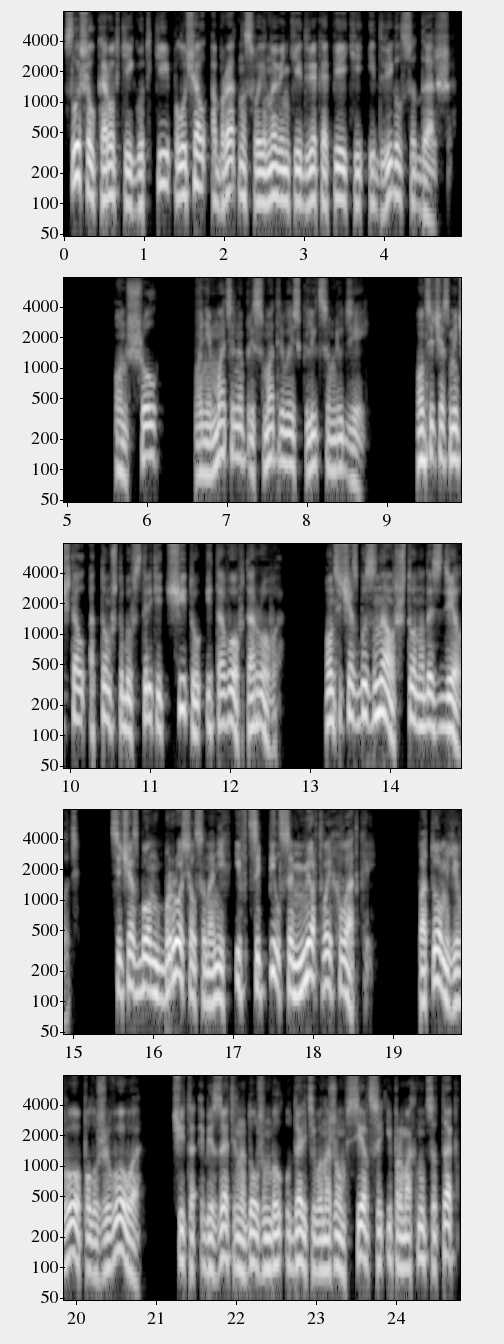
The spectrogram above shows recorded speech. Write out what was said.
слышал короткие гудки, получал обратно свои новенькие две копейки и двигался дальше. Он шел, внимательно присматриваясь к лицам людей. Он сейчас мечтал о том, чтобы встретить Читу и того, второго. Он сейчас бы знал, что надо сделать. Сейчас бы он бросился на них и вцепился мертвой хваткой. Потом его, полуживого, Чита обязательно должен был ударить его ножом в сердце и промахнуться так,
